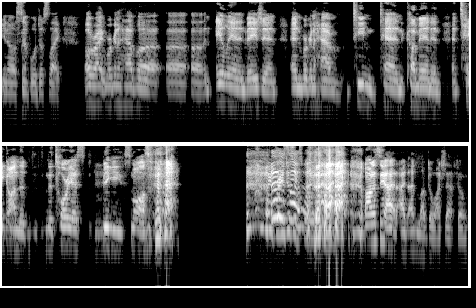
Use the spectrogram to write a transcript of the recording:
you know simple just like all right, we're gonna have a, a, a, an alien invasion, and we're gonna have Team Ten come in and, and take on the notorious Biggie Smalls. My brain just exploded. Honestly, I'd, I'd I'd love to watch that film,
